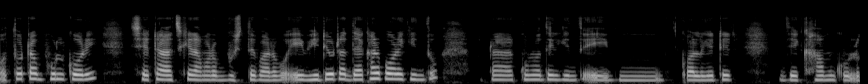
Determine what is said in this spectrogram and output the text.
কতটা ভুল করি সেটা আজকের আমরা বুঝতে পারব। এই ভিডিওটা দেখার পরে কিন্তু আপনারা কোনো দিন কিন্তু এই কলগেটের যে খামগুলো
